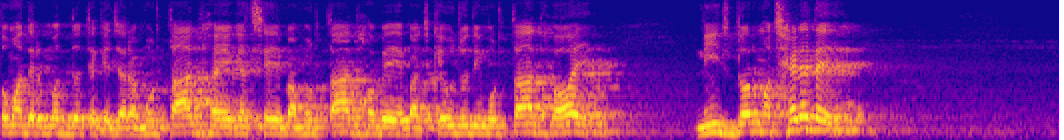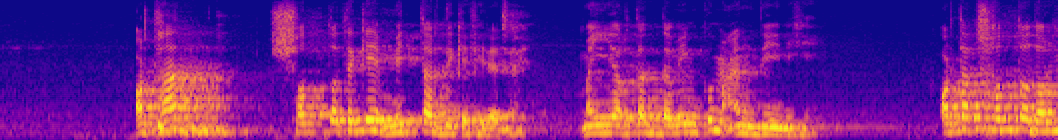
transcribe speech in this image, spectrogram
তোমাদের মধ্য থেকে যারা মুরতাদ হয়ে গেছে বা মুরতাদ হবে বা কেউ যদি মুরতাদ হয়, নিজ ধর্ম ছেড়ে দেয় অর্থাৎ সত্য থেকে মিথ্যার দিকে ফিরে যায়। মাইয়ারতাদ্দামিনকুম আন্দিনিহি অর্থাৎ সত্য ধর্ম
